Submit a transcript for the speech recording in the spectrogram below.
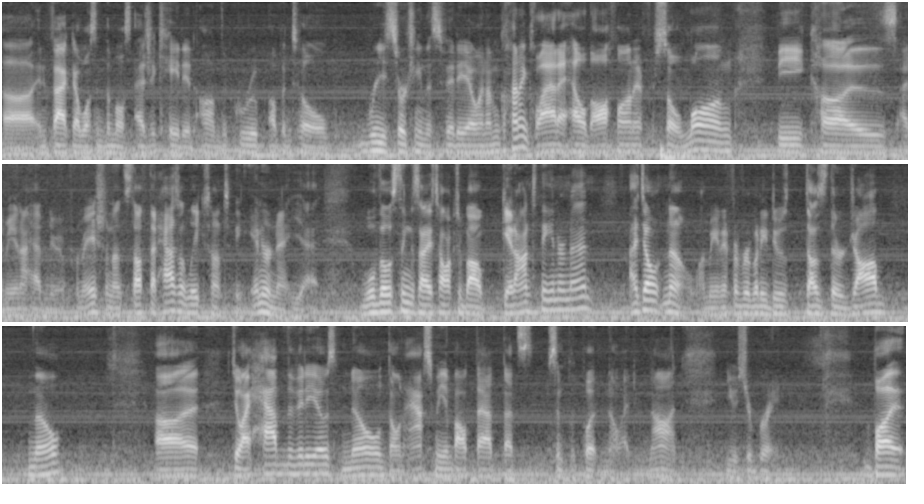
Uh, in fact, I wasn't the most educated on the group up until researching this video, and I'm kind of glad I held off on it for so long because, I mean, I have new information on stuff that hasn't leaked onto the internet yet. Will those things I talked about get onto the internet? I don't know. I mean, if everybody does, does their job, no. Uh, do I have the videos? No, don't ask me about that. That's simply put, no, I do not. Use your brain. But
